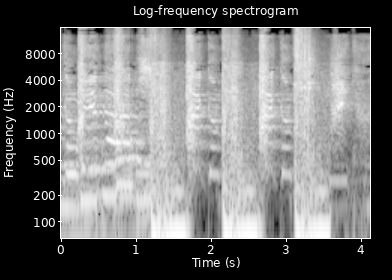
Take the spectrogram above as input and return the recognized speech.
I can be lost. I can, I can, I.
